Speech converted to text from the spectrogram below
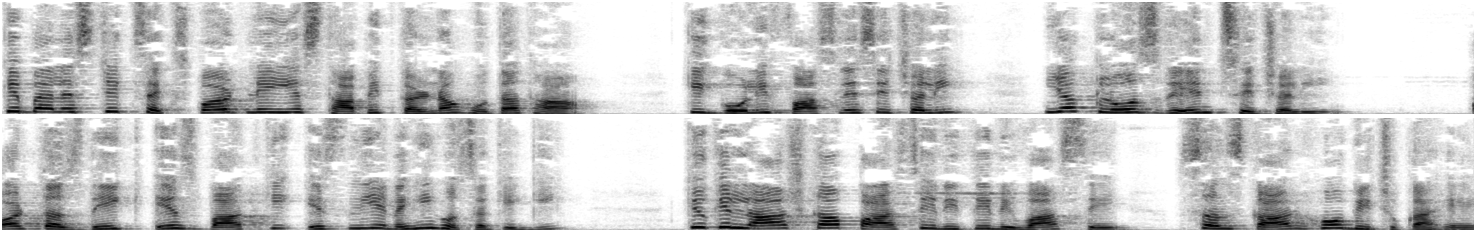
कि बैलिस्टिक्स एक्सपर्ट ने यह स्थापित करना होता था कि गोली फासले से चली या क्लोज रेंज से चली। और तस्दीक इस बात की इसलिए नहीं हो सकेगी क्योंकि लाश का पारसी रीति रिवाज से संस्कार हो भी चुका है।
